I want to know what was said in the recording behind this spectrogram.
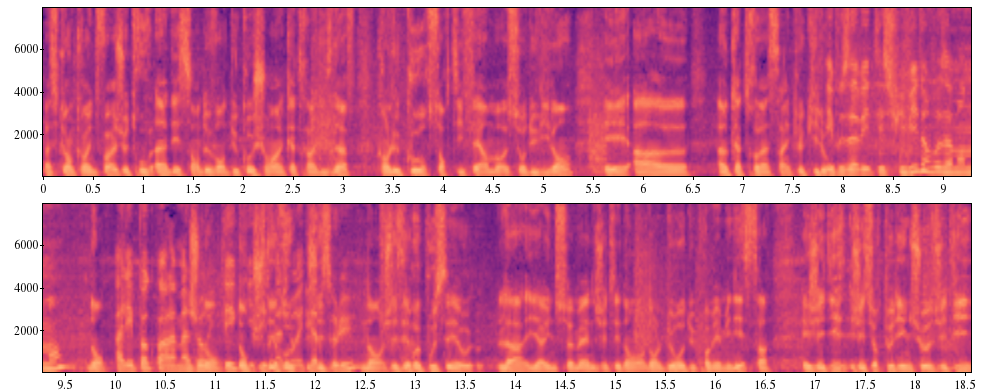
Parce qu'encore une fois, je trouve indécent de vendre du cochon à 1,99 quand le cours sorti ferme sur du vivant est à euh, 1,85 le kilo. Et vous avez été suivi dans vos amendements Non. à l'époque par la majorité Non. Donc, qui je était re- majorité je absolue Non, je les ai repoussés au- là, il y a une semaine, j'étais dans, dans le bureau du Premier ministre et j'ai dit, j'ai surtout dit une chose, j'ai dit,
